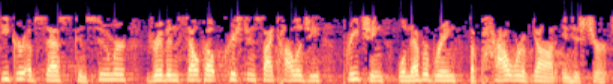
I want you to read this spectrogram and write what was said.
seeker obsessed, consumer driven, self help Christian psychology preaching will never bring the power of God in His church.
